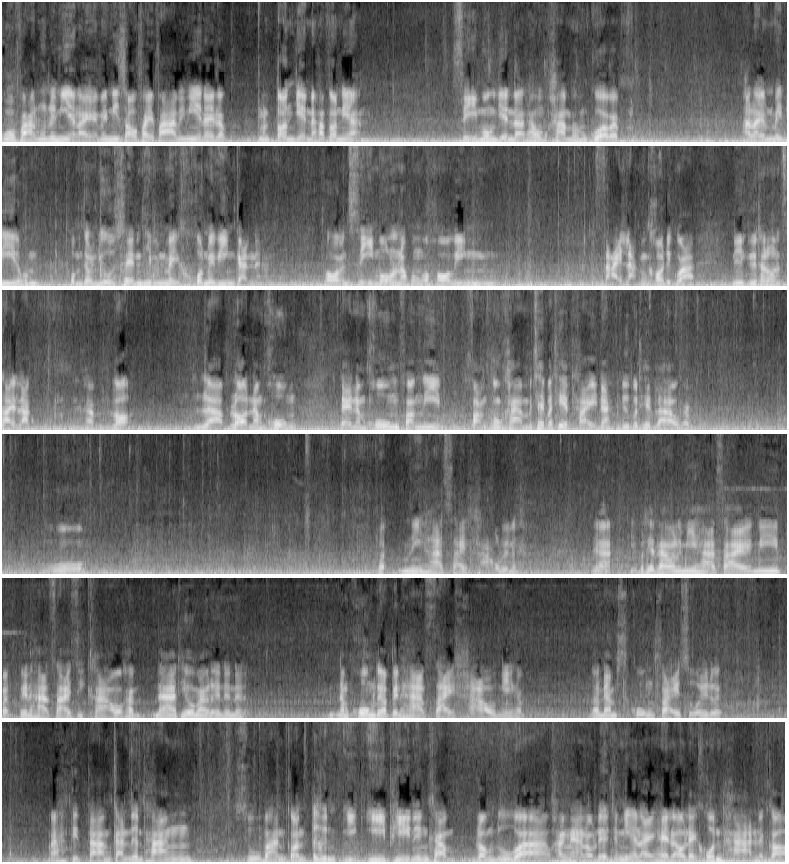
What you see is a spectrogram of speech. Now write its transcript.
กลัวฟากนู้นไม่มีอะไรไม่มีเสาไฟฟ้าไม่มีอะไรแล้ว มันตอนเย็นนะครับ ตอนเนี้ยสี่โมงเย็นแล้วถ้าผมข้ามผมกลัวแบบ อะไรมันไม่ดีแล้วผมผมต้องอยู่เส้นที่มันไม่คนไม่วิ่งกันนะเพราะว่ามันสี่โมงแล้วนะผมก็ขอวิ่งสายหลักของเขาดีกว่า นี่คือถนนสายหลักนะครับเลาะลาบเลาะน้ำโขง แต่น้ำโขงฝั่งนี้ฝั่งตรงข้ามไม่ใช่ประเทศไทยนะ คือประเทศลาวครับ โอ้ นี่หาดทรายขาวเลยนะเนี่ยที่ประเทศลาเนี่ยมีหาดทรายมีเป็นหาดทรายสีขาวครับน่าเที่ยวมากเลยเนี่ยเนี่ยน้ำโขงจะเป็นหาดทรายขาวอย่างนี้ครับ แล้วน้ำโขงใสสวยด้วย มาติดตามการเดินทางสู่บ้านก้อนตื้นอีก EP หนึ่งครับ ลองดูว่าข้างหน้าเราเนี่ยจะมีอะไรให้เราได้ค้นหาแล้วก็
